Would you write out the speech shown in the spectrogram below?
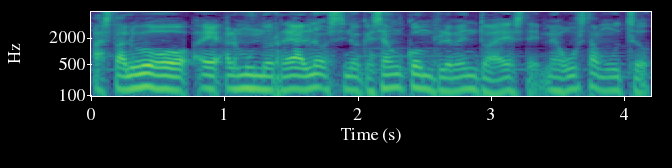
hasta luego eh, al mundo real, no, sino que sea un complemento a este. Me gusta mucho.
